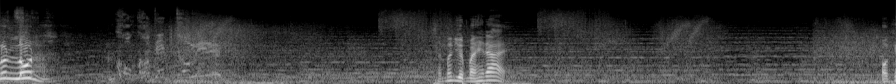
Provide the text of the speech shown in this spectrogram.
รุ่นรุ่นฉันต้องหยุดมันให้ได้ โอเค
